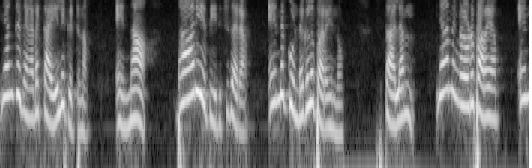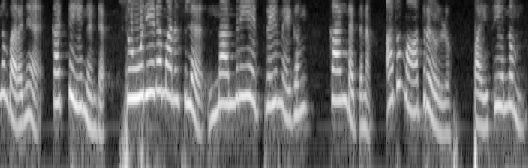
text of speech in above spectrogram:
ഞങ്ങക്ക് ഞങ്ങളുടെ കയ്യിൽ കിട്ടണം. എന്നാ ഭാര്യയെ തിരിച്ചു തരാം എന്ന് ഗുണ്ടകൾ പറയുന്നു. സ്ഥലം ഞാൻ നിങ്ങളോട് പറയാം എന്നും പറഞ്ഞ് കട്ട് ചെയ്യുന്നുണ്ട്. സൂര്യയുടെ മനസ്സിൽ നന്ദിനിയെ എത്രയും വേഗം കണ്ടെത്തണം. അത് മാത്രമേ ഉള്ളൂ. പൈസയൊന്നും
